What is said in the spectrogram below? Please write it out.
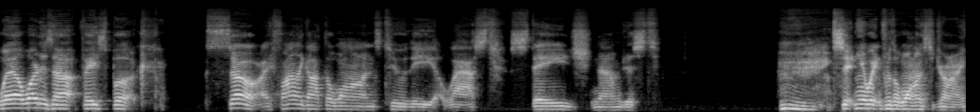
Well, what is up, Facebook? So, I finally got the wands to the last stage. Now I'm just sitting here waiting for the wands to dry.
